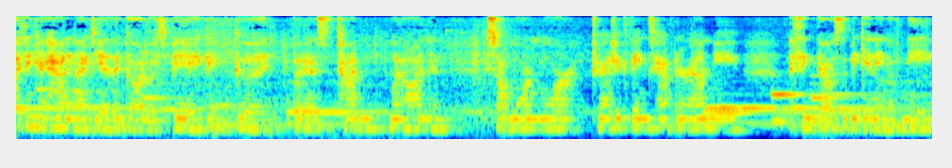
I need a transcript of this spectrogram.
I think I had an idea that God was big and good, but as time went on and I saw more and more tragic things happen around me, I think that was the beginning of me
